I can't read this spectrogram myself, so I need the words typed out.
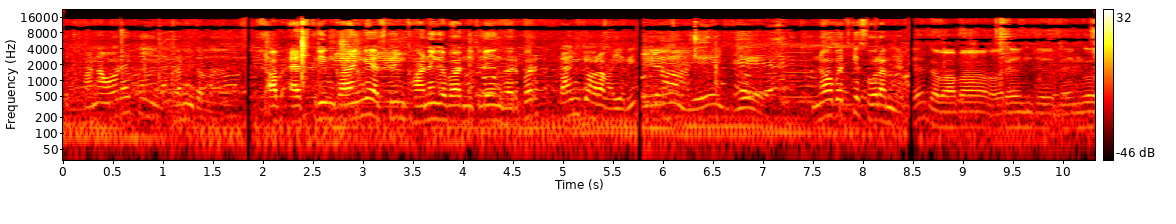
कुछ खाना और है कि घर निकलना है? अब आइसक्रीम खाएँगे आइसक्रीम खाने के बाद निकलेंगे घर पर। टाइम क्या हो रहा है भाई अभी? ये ये ये। नौ बज के सोलह मिनट। है गवाबा ऑरेंज मैंगो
